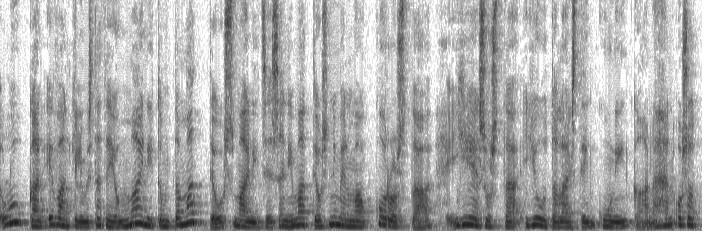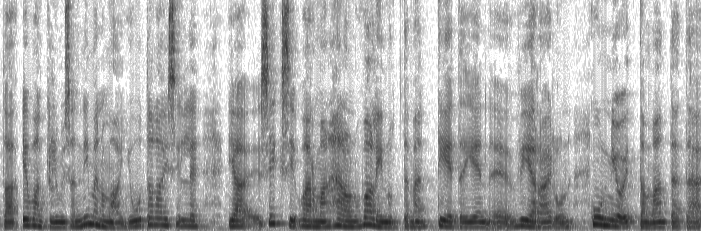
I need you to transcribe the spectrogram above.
Luukkaan evankeliumista tätä ei ole mainittu, mutta Matteus mainitsee sen, niin Matteus nimenomaan korostaa Jeesusta juutalaisten kuninkaana. Hän osoittaa evankeliumissa nimenomaan juutalaisille ja siksi varmaan hän on valinnut tämän tietäjien eh, vierailun kunnioittamaan tätä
